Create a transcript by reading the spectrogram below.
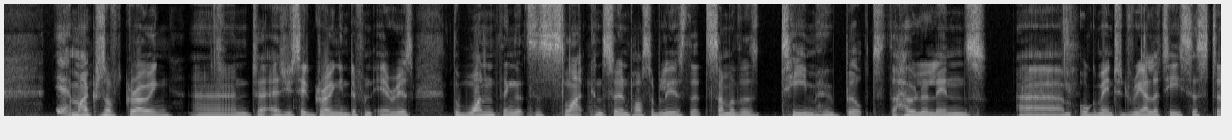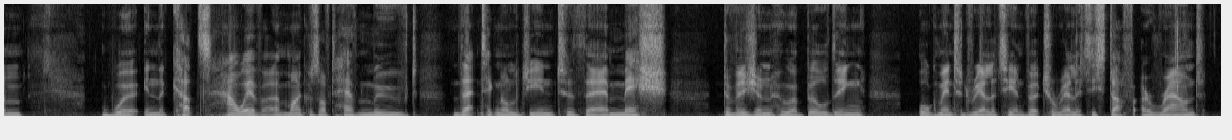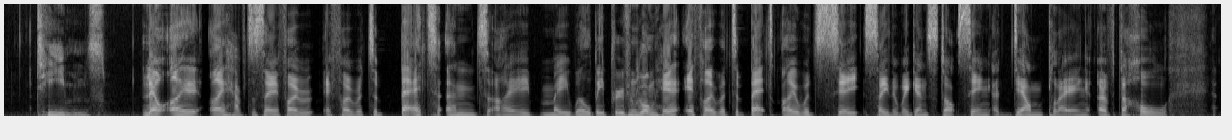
yeah, Microsoft growing, and uh, as you said, growing in different areas. The one thing that's a slight concern, possibly, is that some of the team who built the HoloLens um, augmented reality system were in the cuts. However, Microsoft have moved that technology into their mesh division, who are building augmented reality and virtual reality stuff around Teams. Now, I, I have to say, if I if I were to bet, and I may well be proven wrong here, if I were to bet, I would say say that we're going to start seeing a downplaying of the whole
